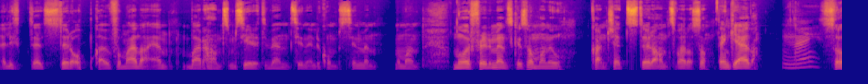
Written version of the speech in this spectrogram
det er et større oppgave for meg da enn bare han som sier det til vennen sin eller kompisen sin. Men når man når flere mennesker, så har man jo kanskje et større ansvar også, tenker jeg, da. Nice. Så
